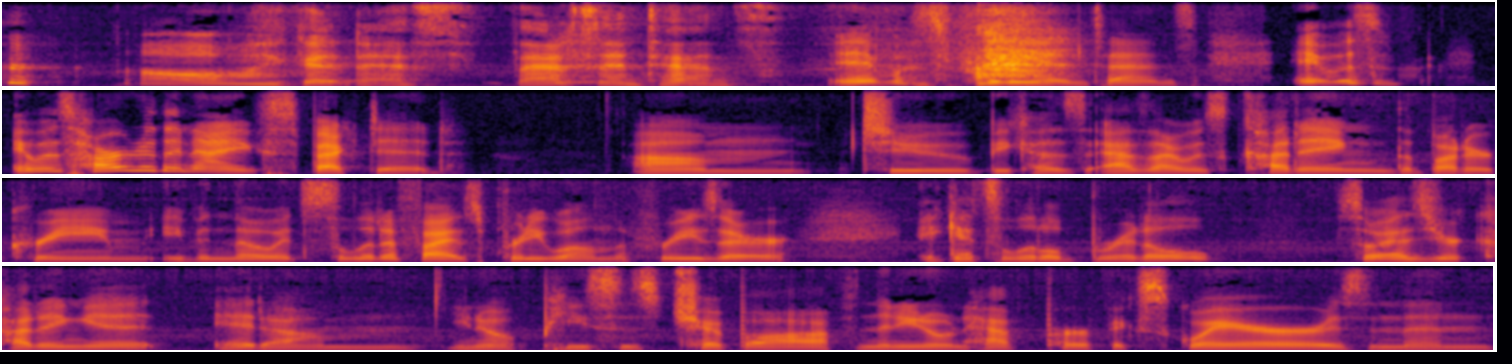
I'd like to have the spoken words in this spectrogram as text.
oh my goodness, that's intense. It was pretty intense. It was it was harder than I expected. Um, to because as I was cutting the buttercream, even though it solidifies pretty well in the freezer, it gets a little brittle. So as you're cutting it, it um, you know, pieces chip off and then you don't have perfect squares and then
